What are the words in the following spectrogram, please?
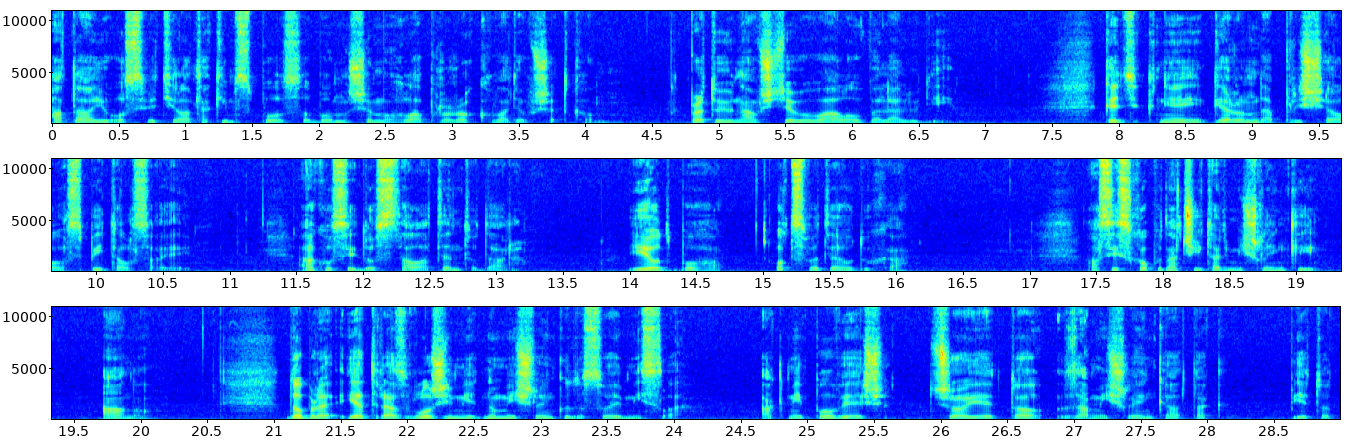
a tá ju osvietila takým spôsobom, že mohla prorokovať o všetkom. Preto ju navštevovalo veľa ľudí. Keď k nej Geronda prišiel, spýtal sa jej – ako si dostala tento dar? Je od Boha, od Svetého Ducha. A si schopná čítať myšlienky? Áno. Dobre, ja teraz vložím jednu myšlienku do svojej mysle. Ak mi povieš, čo je to za myšlienka, tak je to v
